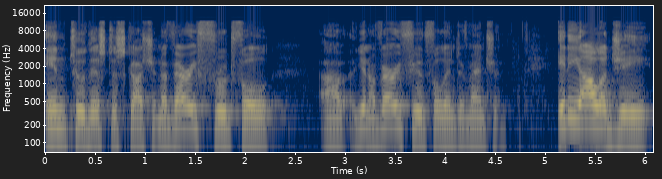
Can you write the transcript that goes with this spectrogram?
into this discussion, a very fruitful, uh, you know, very fruitful intervention. Ideology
